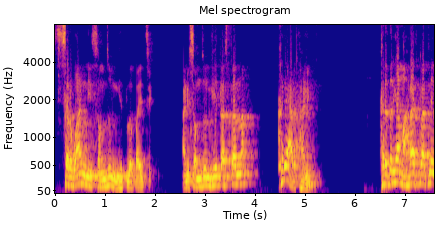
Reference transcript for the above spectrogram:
सर्वांनी समजून घेतलं पाहिजे. आणि समजून घेत असताना खऱ्या अर्थाने खरं तर ह्या महाराष्ट्रातले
